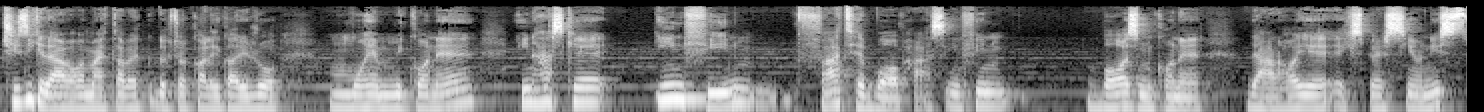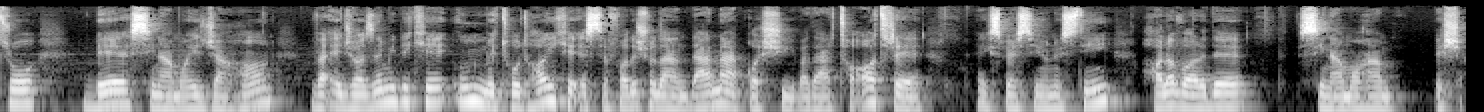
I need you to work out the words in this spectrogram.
چیزی که در واقع مطلب دکتر کالیگاری رو مهم می‌کنه این هست که این فیلم فتح باب هست. این فیلم باز می‌کنه درهای اکسپرسیونیست رو به سینمای جهان و اجازه میده که اون متدهایی که استفاده شدن در نقاشی و در تئاتر اکسپرسیونیستی حالا وارد سینما هم بشن.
